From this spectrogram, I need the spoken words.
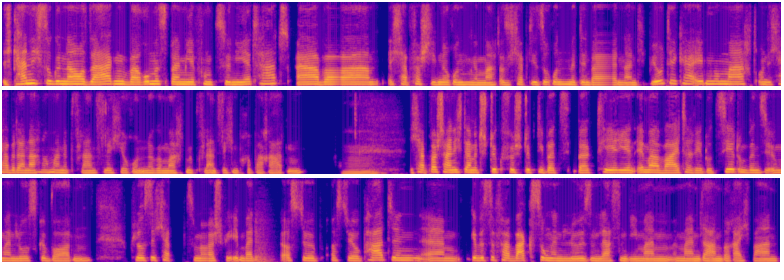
Ich kann nicht so genau sagen, warum es bei mir funktioniert hat, aber ich habe verschiedene Runden gemacht. Also ich habe diese Runden mit den beiden Antibiotika eben gemacht und ich habe danach nochmal eine pflanzliche Runde gemacht mit pflanzlichen Präparaten. Mhm. Ich habe wahrscheinlich damit Stück für Stück die Bakterien immer weiter reduziert und bin sie irgendwann losgeworden. Plus ich habe zum Beispiel eben bei der Osteo Osteopathin ähm, gewisse Verwachsungen lösen lassen, die in meinem, in meinem Darmbereich waren.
